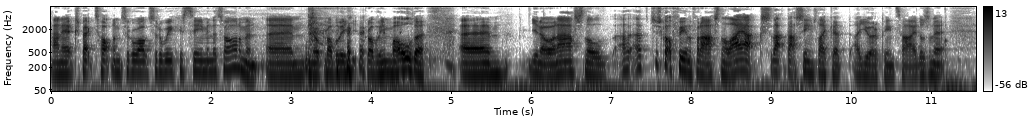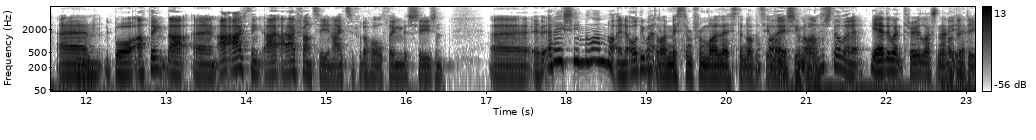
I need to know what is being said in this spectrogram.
and I expect Tottenham to go out to the weakest team in the tournament. Um, you know, probably probably Molde. Um, you know, an Arsenal. I, have just got a feeling for Arsenal Ajax. That that seems like a, a European tie, doesn't it? Um, mm. But I think that um, I, I, think I, I, fancy United for the whole thing this season. Uh, are AC Milan not in it? Or they went? Did I miss them from my list? Another team. AC Milan was still in it. Yeah, they went through last night. Oh, did yeah.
